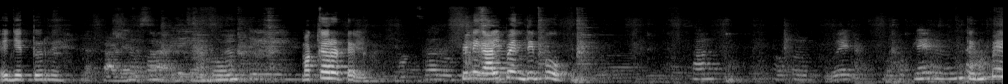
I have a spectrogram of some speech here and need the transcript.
ఏం చెప్తుర్రే మక్క రొట్టెలు పిన్ని కలిపోయింది దింపు ఒక వే- ఒక ప్లేట్ తింపే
